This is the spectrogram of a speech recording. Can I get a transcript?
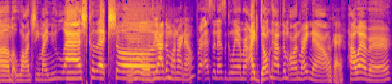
um launching my new lash collection. Oh, do you have them on right now? for SNS Glamour? I don't have them on right now. Okay. However,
